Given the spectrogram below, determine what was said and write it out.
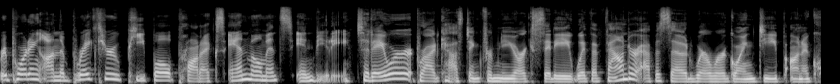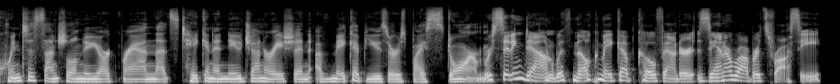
reporting on the breakthrough people, products, and moments in beauty. Today we're broadcasting from New York City with a founder episode where we're going deep on a quintessential New York brand that's taken a new generation of makeup users by storm. We're sitting down with Milk Makeup co founder Zanna Roberts Rassi,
